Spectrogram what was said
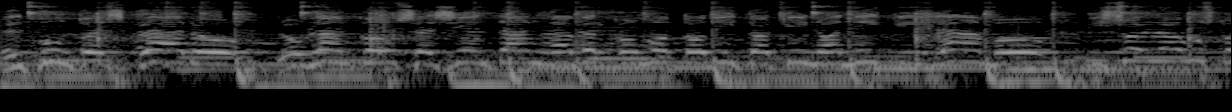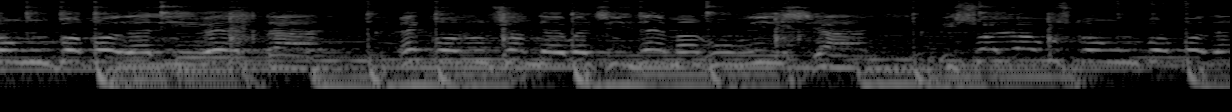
El punto es claro, los blancos se sientan a ver cómo todito aquí no aniquilamos y solo busco un poco de libertad. Es corrupción de buen sistema judicial y solo busco un poco de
